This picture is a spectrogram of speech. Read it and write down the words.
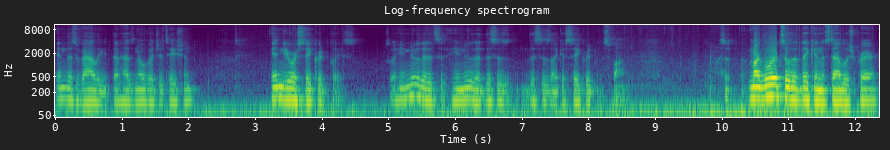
in this valley that has no vegetation in your sacred place. So he knew that it's he knew that this is this is like a sacred spot. My Lord, so that they can establish prayer.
